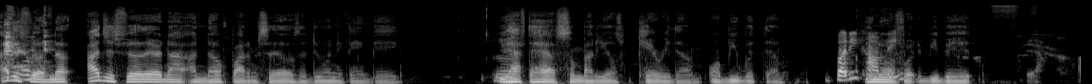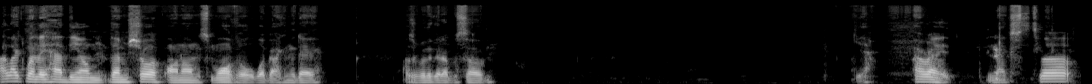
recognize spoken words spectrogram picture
I just feel enough. I just feel they're not enough by themselves to do anything big. You have to have somebody else carry them or be with them buddy in order for it to be big. Yeah, I like when they had the um them show up on um Smallville way back in the day. That was a really good episode. Yeah. All right. Next up,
